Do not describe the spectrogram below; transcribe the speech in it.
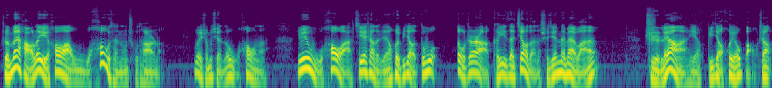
准备好了以后啊，午后才能出摊呢。为什么选择午后呢？因为午后啊，街上的人会比较多，豆汁儿啊可以在较短的时间内卖完，质量啊也比较会有保障。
